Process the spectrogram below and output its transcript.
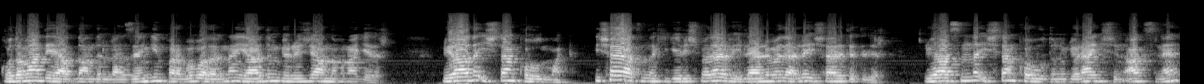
kodaman diye adlandırılan zengin para babalarından yardım göreceği anlamına gelir. Rüyada işten kovulmak. İş hayatındaki gelişmeler ve ilerlemelerle işaret edilir. Rüyasında işten kovulduğunu gören kişinin aksine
